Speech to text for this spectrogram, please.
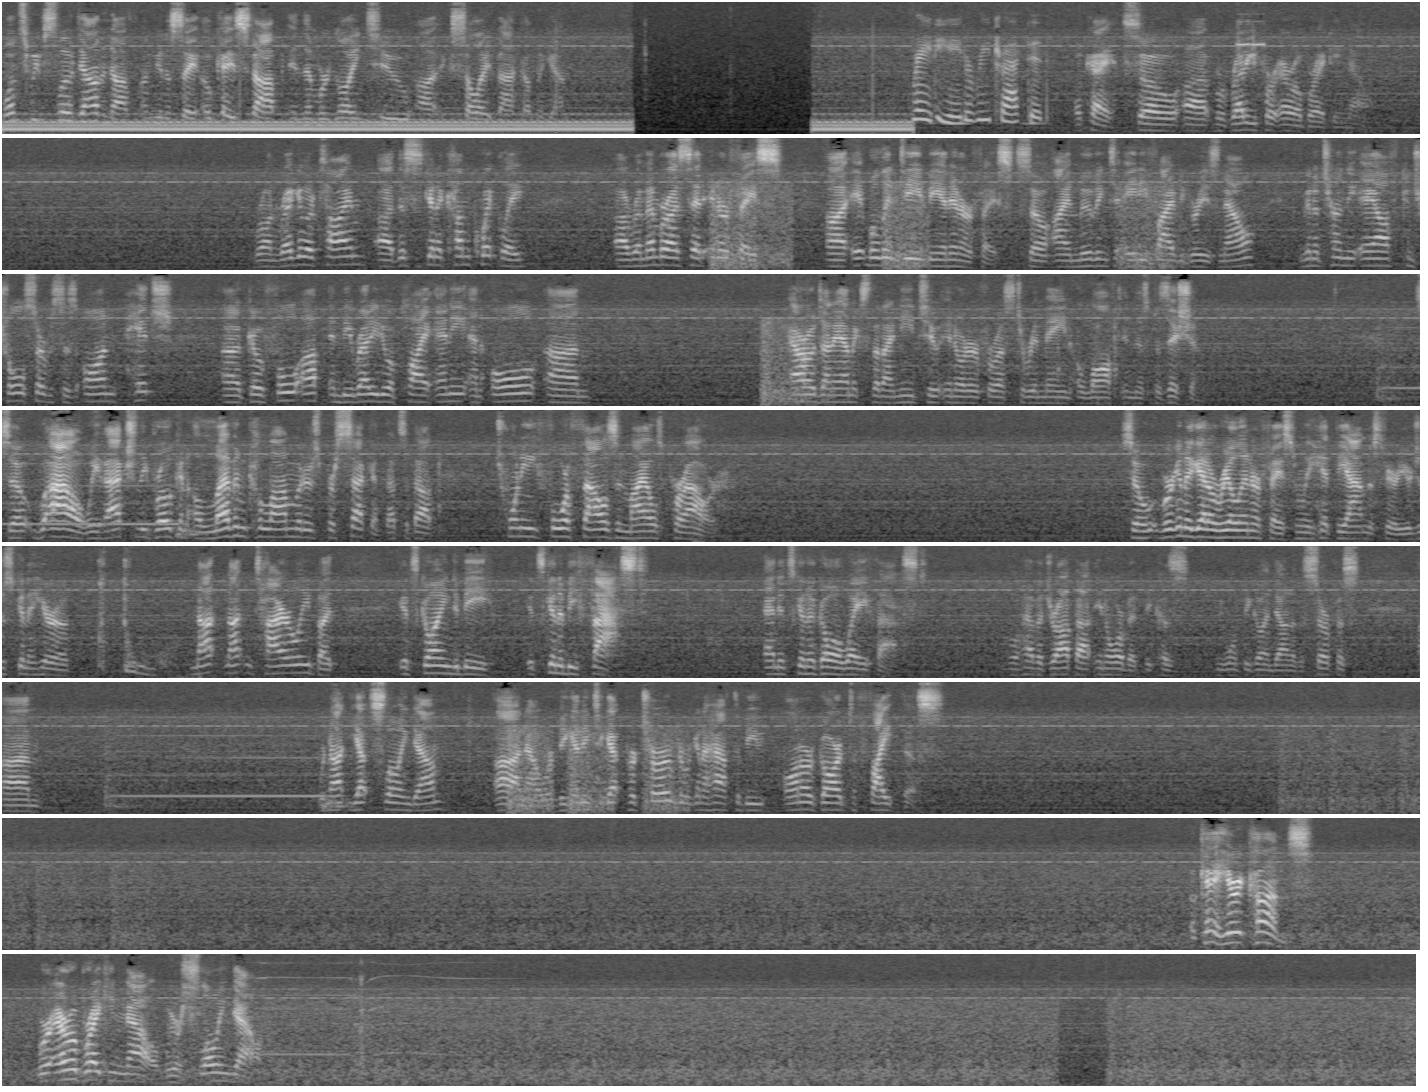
And once we've slowed down enough, I'm going to say, okay, stop, and then we're going to uh, accelerate back up again. Radiator retracted. Okay, so uh, we're ready for aerobraking now. We're on regular time. Uh, this is going to come quickly. Uh, remember I said interface. Uh, it will indeed be an interface. So I'm moving to 85 degrees now. I'm going to turn the AOF control surfaces on, pitch, uh, go full up, and be ready to apply any and all um, aerodynamics that I need to in order for us to remain aloft in this position. So, wow, we've actually broken 11 kilometers per second. That's about 24,000 miles per hour. So we're gonna get a real interface when we hit the atmosphere. You're just gonna hear a, not not entirely, but it's going to be it's gonna be fast, and it's gonna go away fast. We'll have a dropout in orbit because we won't be going down to the surface. Um, we're not yet slowing down. Ah, now we're beginning to get perturbed. We're going to have to be on our guard to fight this. Okay, here it comes. We're aerobraking now. We're slowing down.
